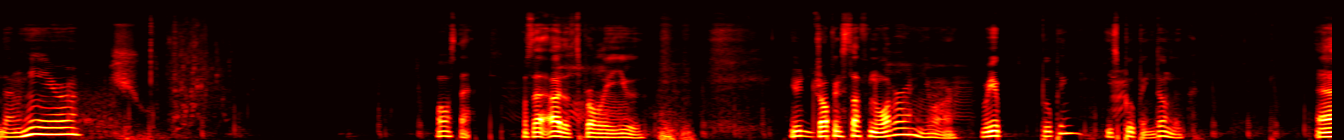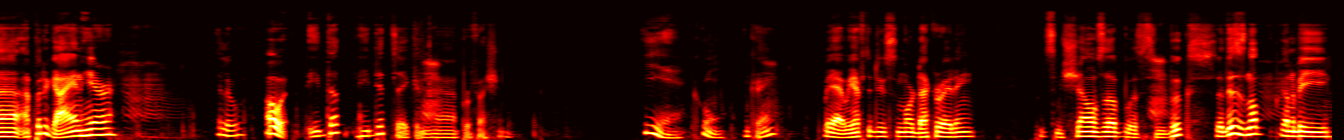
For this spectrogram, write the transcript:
Down here. What was that? Was that? Oh, that's probably you. Are you dropping stuff in water? You are. Were you pooping? He's pooping. Don't look. Uh, I put a guy in here. Hello. Oh, he did. He did take a uh, profession. Yeah, cool. Okay. But yeah, we have to do some more decorating. Put some shelves up with some hmm. books. So this is not hmm. gonna be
